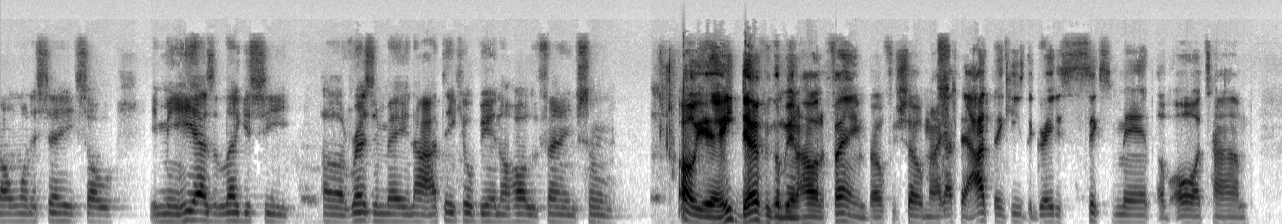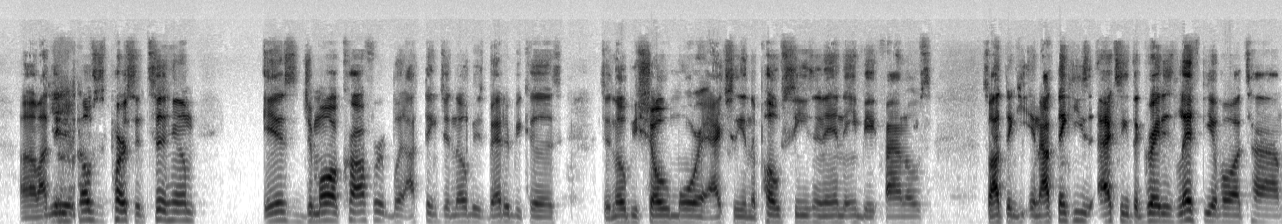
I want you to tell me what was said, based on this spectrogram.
I want to say so. I mean, he has a legacy uh, resume, and I I think he'll be in the Hall of Fame soon. Oh yeah, he definitely gonna be in the Hall of Fame, bro, for sure, man. I got that. I think he's the greatest six man of all time. Um, I think Yeah. the closest person to him is Jamal Crawford, but I think Ginobili is better because Ginobili showed more actually in the postseason and the NBA Finals. So I think, and I think he's actually the greatest lefty of all time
